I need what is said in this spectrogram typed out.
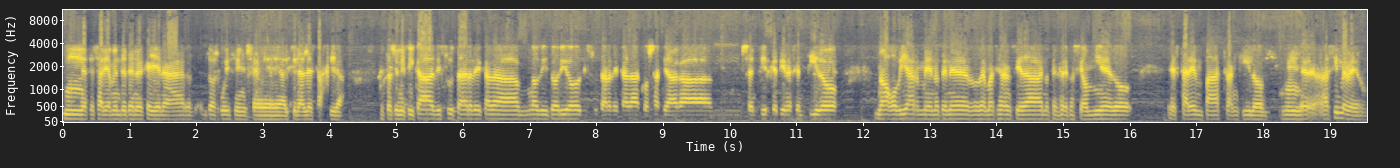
necesariamente tener que llenar dos withings eh, al final de esta gira. Esto significa disfrutar de cada auditorio, disfrutar de cada cosa que haga, sentir que tiene sentido, no agobiarme, no tener demasiada ansiedad, no tener demasiado miedo, estar en paz, tranquilo. Mm, eh, Así me veo,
